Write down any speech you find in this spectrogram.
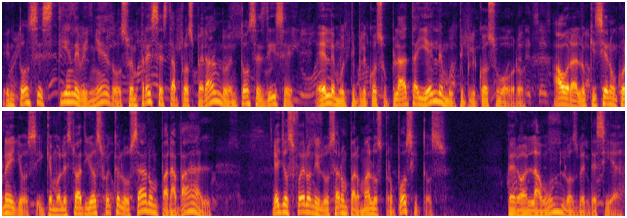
entonces tiene viñedo, su empresa está prosperando. Entonces dice, Él le multiplicó su plata y Él le multiplicó su oro. Ahora, lo que hicieron con ellos y que molestó a Dios fue que lo usaron para Baal. Ellos fueron y lo usaron para malos propósitos, pero Él aún los bendecía.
